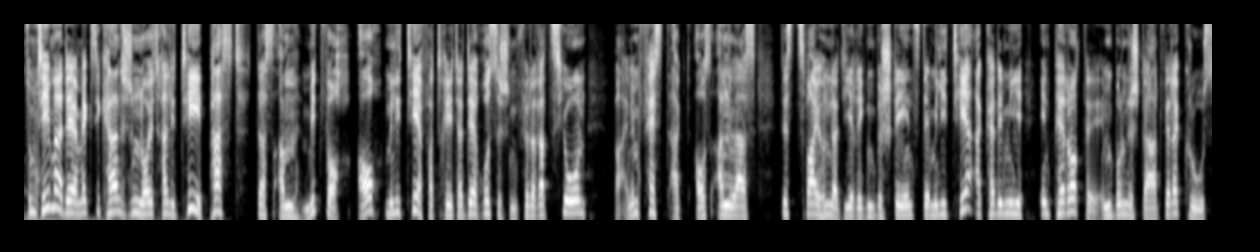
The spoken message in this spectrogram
Zum Thema der mexikanischen Neutralität passt, dass am Mittwoch auch Militärvertreter der Russischen Föderation bei einem Festakt aus Anlass des 200-jährigen Bestehens der Militärakademie in Perote im Bundesstaat Veracruz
